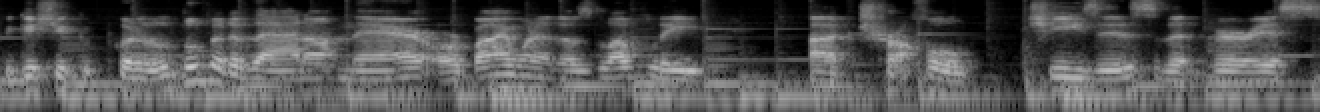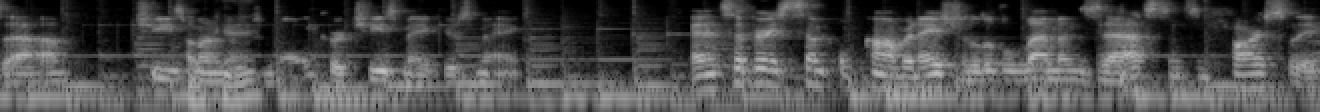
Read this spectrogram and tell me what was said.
because you could put a little bit of that on there or buy one of those lovely uh, truffle cheeses that various uh, cheesemongers make or cheesemakers make. And it's a very simple combination: a little lemon zest and some parsley.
